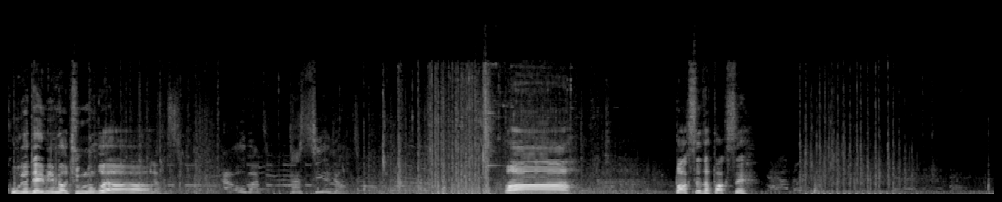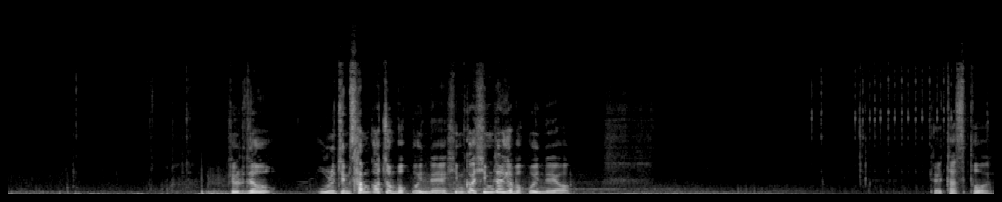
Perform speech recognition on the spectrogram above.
고개 내밀면 죽는 거야. 와 빡세다 빡세 그래도 우리 팀 3것 좀 먹고 있네 힘껏 힘들게 먹고 있네요 델타 스폰.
